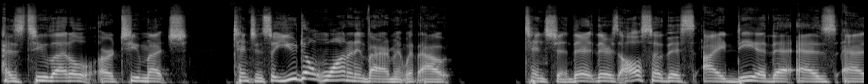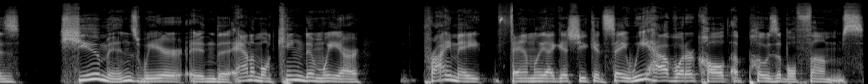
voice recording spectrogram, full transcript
has too little or too much tension. So you don't want an environment without tension. There, there's also this idea that as as humans, we are in the animal kingdom, we are primate family, I guess you could say, we have what are called opposable thumbs.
